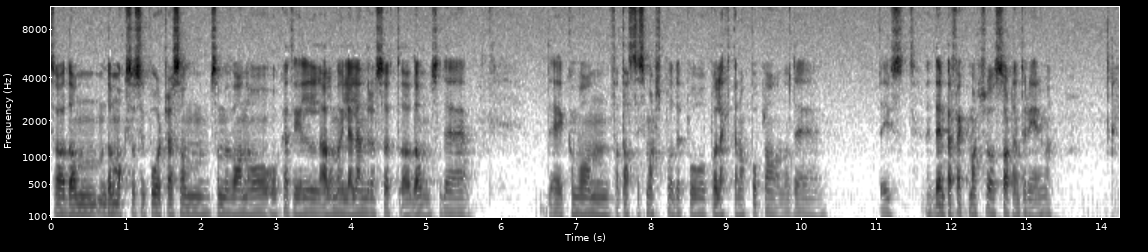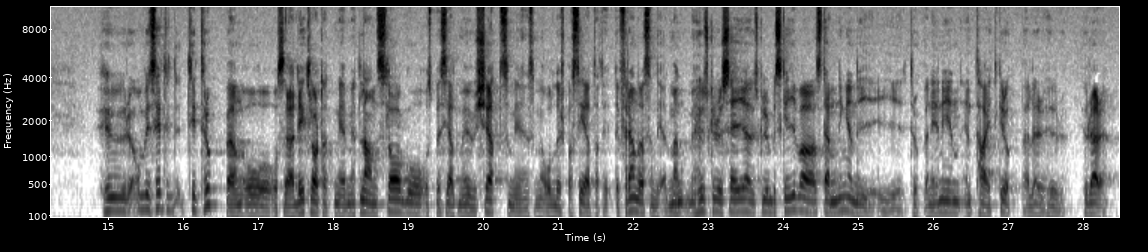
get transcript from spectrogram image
så de, de också supportrar som, som är vana att åka till alla möjliga länder och stötta dem. Så det, det kommer vara en fantastisk match både på, på läktaren och på plan. Och det, det, är just, det är en perfekt match att starta en turnering med. Hur, om vi ser till, till truppen och, och sådär. Det är klart att med, med ett landslag och, och speciellt med u som är, som är åldersbaserat att det, det förändras en del. Men, men, hur skulle du säga, hur skulle du beskriva stämningen i, i truppen? Är ni en, en tight grupp eller hur, hur är det?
